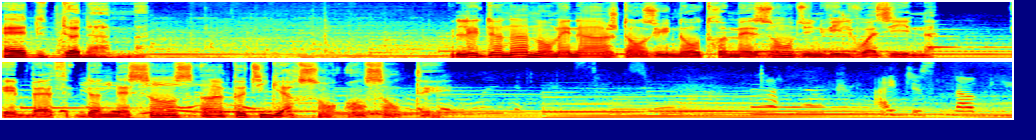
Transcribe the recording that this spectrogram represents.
Ed Dunham. Les Dunham emménagent dans une autre maison d'une ville voisine et Beth donne naissance à un petit garçon en santé. I just love you.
